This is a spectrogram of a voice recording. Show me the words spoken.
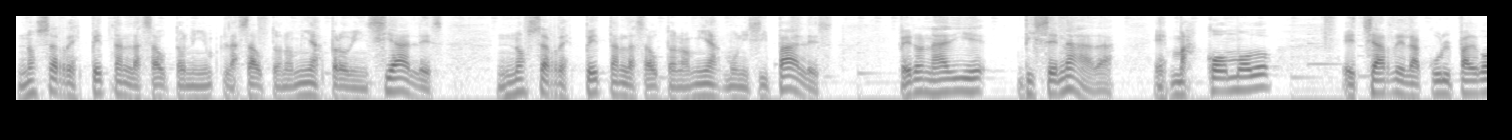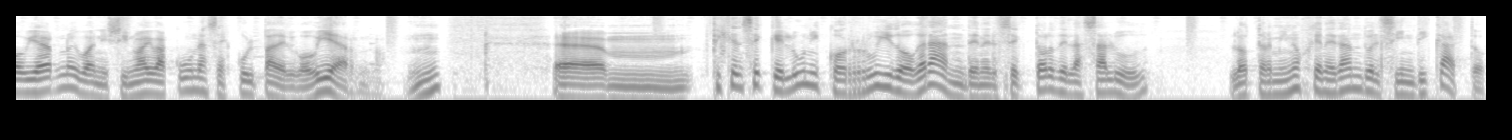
no se respetan las, las autonomías provinciales, no se respetan las autonomías municipales, pero nadie dice nada. Es más cómodo echarle la culpa al gobierno y bueno, y si no hay vacunas es culpa del gobierno. Em, fíjense que el único ruido grande en el sector de la salud lo terminó generando el sindicato.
